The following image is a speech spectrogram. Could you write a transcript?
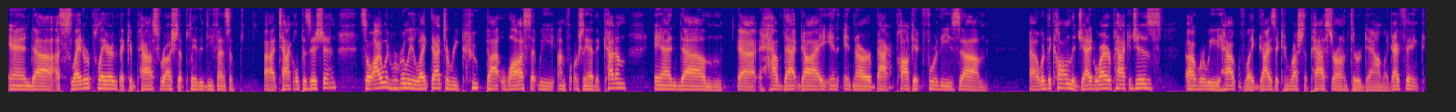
And uh, a slighter player that could pass rush, that play the defensive uh, tackle position. So I would really like that to recoup that loss that we unfortunately had to cut him, and um, uh, have that guy in in our back pocket for these. Um, uh, what do they call them? The Jaguar packages uh, where we have like guys that can rush the passer on third down. Like I think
